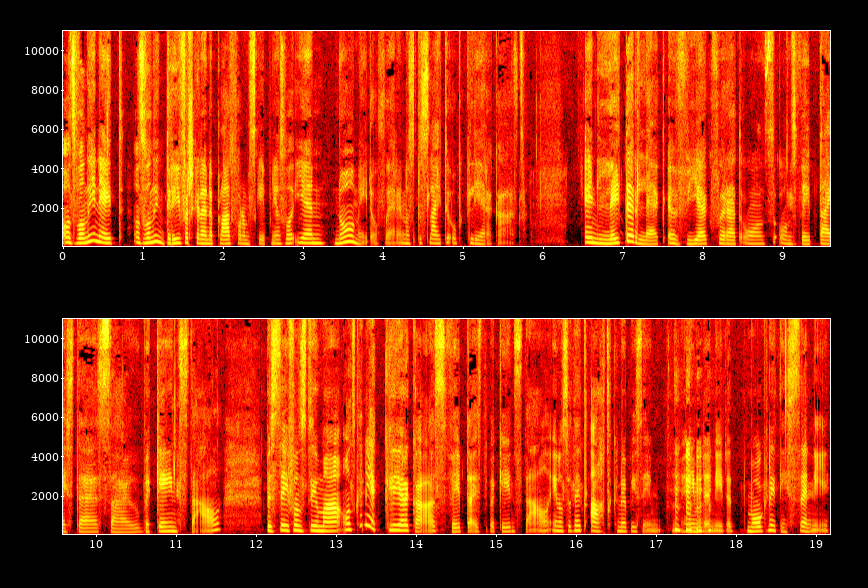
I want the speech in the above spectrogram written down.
ons wil nie net ons wil nie drie verskillende platforms skep nie. Ons wil een naam hê daarvoor en ons besluit toe op klerekas. En letterlik 'n week voordat ons ons webtuiste sou bekendstel, besef ons toe maar ons kan nie 'n klerekas webtuiste bekendstel en ons het net 8 knoppies hem, hemde nie. Dit maak net nie sin nie.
